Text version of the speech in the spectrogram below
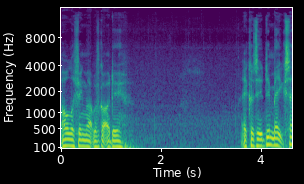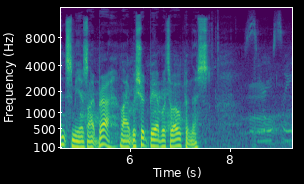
Only thing that we've got to do. Because it didn't make sense to me. I was like, bruh, like we should be able to open this. Seriously?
